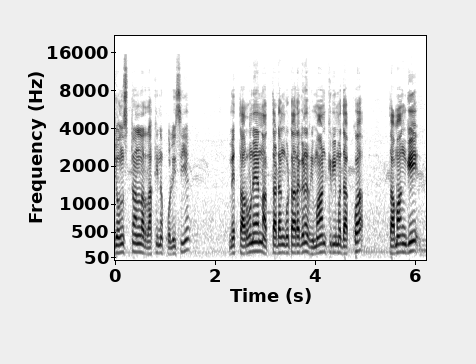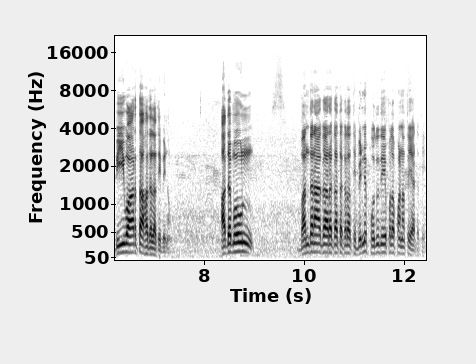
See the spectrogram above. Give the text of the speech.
ජොන්ස්ටන්ලා රකින්න පොලිසිය මේ තරුණයන් අත්අඩංගුවට අරගෙන රිමාන්ඩ් කිරීම දක්වා තමන්ගේ බී වාර්තා හදලා තිබෙනවා. අද මොවුන් බන්ධනාගාරගත කරලා තිබෙන්නේ පොදු දේපල පනත යටතේ.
